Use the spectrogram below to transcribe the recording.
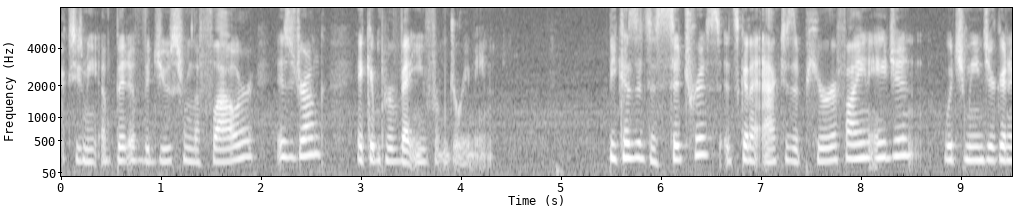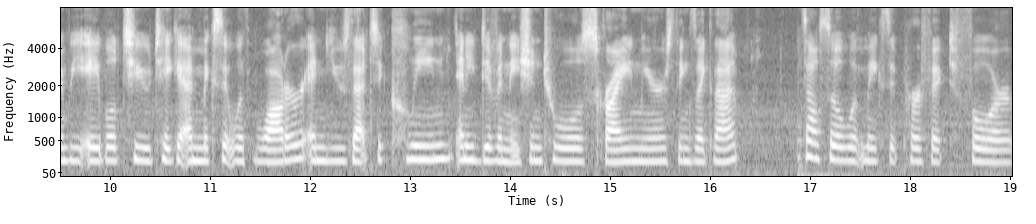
excuse me, a bit of the juice from the flower is drunk, it can prevent you from dreaming. Because it's a citrus, it's going to act as a purifying agent, which means you're going to be able to take it and mix it with water and use that to clean any divination tools, scrying mirrors, things like that. It's also what makes it perfect for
